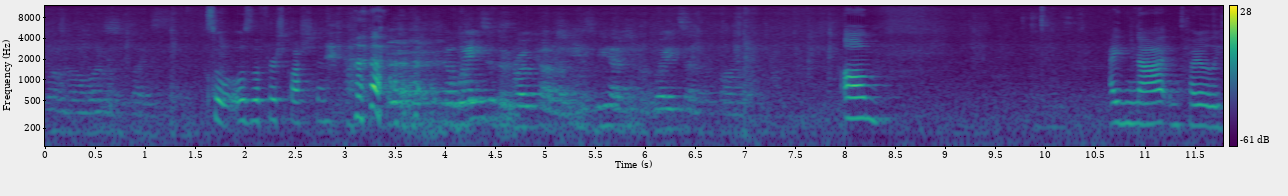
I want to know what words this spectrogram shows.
going all over the place. So what was the first question? The weights of the row cover, because we have different weights on the farm. Um, I'm not entirely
